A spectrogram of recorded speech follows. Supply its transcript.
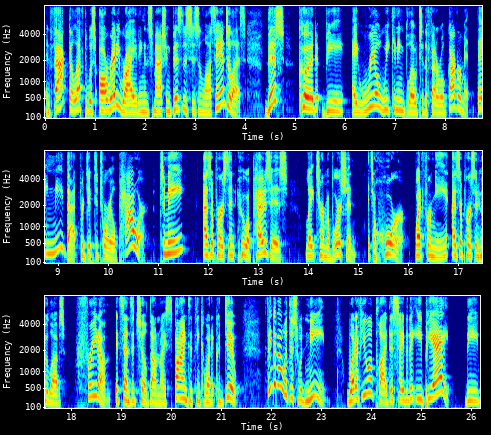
In fact, the left was already rioting and smashing businesses in Los Angeles. This could be a real weakening blow to the federal government. They need that for dictatorial power. To me, as a person who opposes late term abortion, it's a horror. But for me, as a person who loves freedom, it sends a chill down my spine to think of what it could do. Think about what this would mean. What if you applied this, say, to the EPA? The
